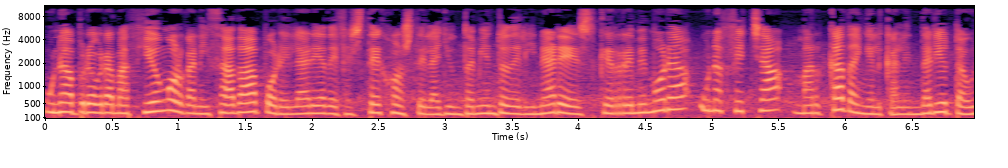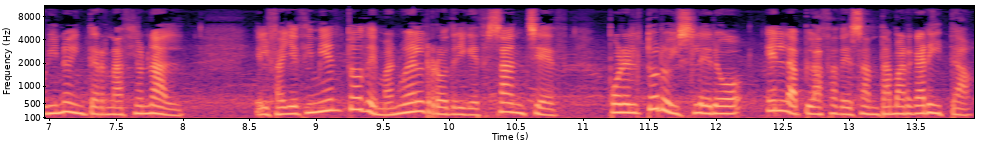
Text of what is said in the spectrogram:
Una programación organizada por el área de festejos del Ayuntamiento de Linares que rememora una fecha marcada en el calendario taurino internacional el fallecimiento de Manuel Rodríguez Sánchez por el toro islero en la plaza de Santa Margarita.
